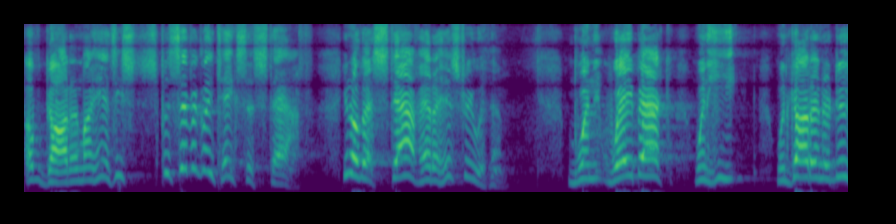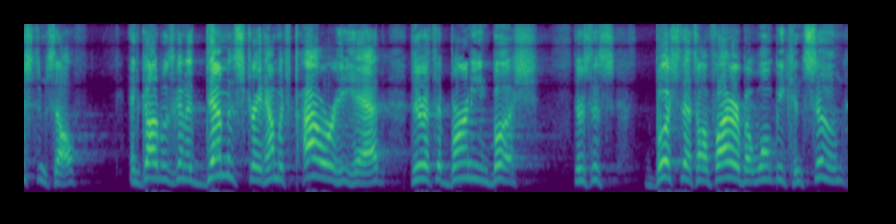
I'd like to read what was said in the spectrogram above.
of God in my hands. He specifically takes the staff. You know, that staff had a history with him. When way back when he when God introduced himself and God was going to demonstrate how much power he had there at the burning bush. There's this bush that's on fire but won't be consumed.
